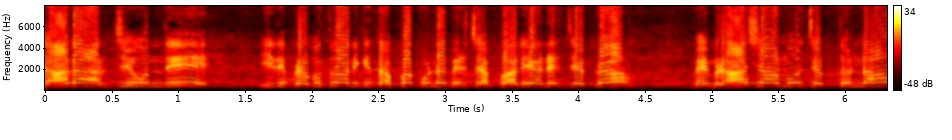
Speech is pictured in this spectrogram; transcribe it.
చాలా అర్జీ ఉంది. ఇది ప్రభుత్వానికి తప్పకుండా మీరు చెప్పాలి అనేది చెప్పాం. మేము రాశాము చెప్తున్నాం.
